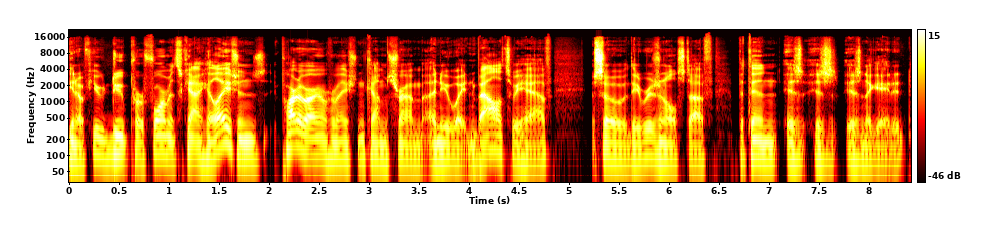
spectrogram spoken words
you know, if you do performance calculations, part of our information comes from a new weight and balance we have. So the original stuff, but then is is is negated,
